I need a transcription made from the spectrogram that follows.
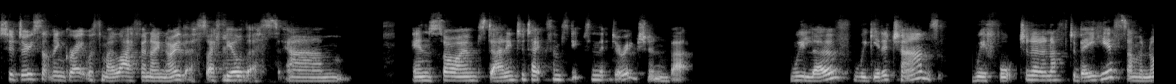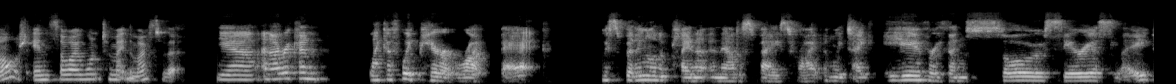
to do something great with my life. And I know this, I feel mm-hmm. this. Um, and so I'm starting to take some steps in that direction. But we live, we get a chance. We're fortunate enough to be here, some are not. And so I want to make the most of it. Yeah. And I reckon, like, if we pair it right back, we're spinning on a planet in outer space, right? And we take everything so seriously.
